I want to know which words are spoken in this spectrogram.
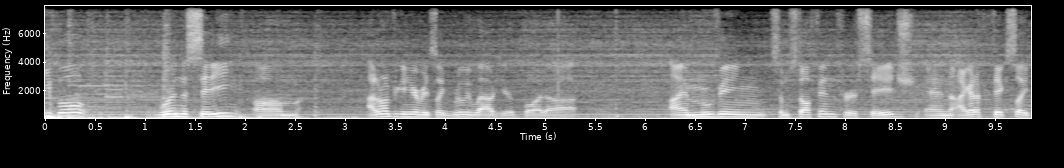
people, we're in the city. Um, I don't know if you can hear me. It's like really loud here, but uh, I'm moving some stuff in for Sage, and I gotta fix like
